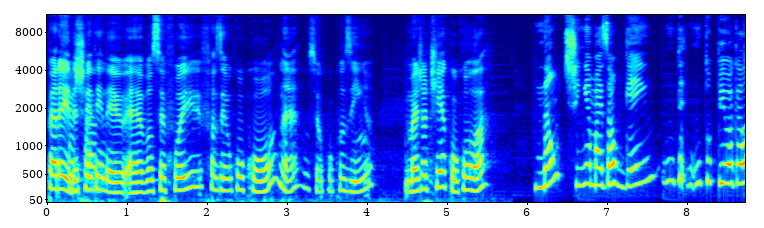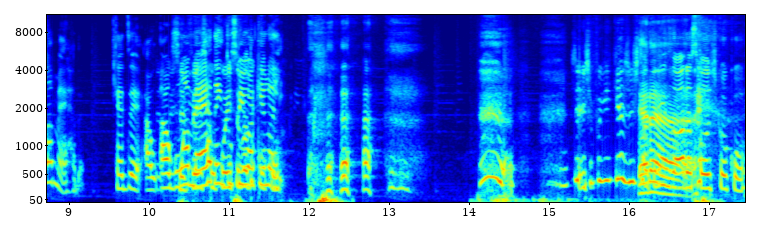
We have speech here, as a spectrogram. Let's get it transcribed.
Peraí, deixa eu entender. É, você foi fazer o cocô, né? O seu cocôzinho. Mas já tinha cocô lá? Não tinha, mas alguém ent- entupiu aquela merda. Quer dizer, alguma merda entupiu aquilo cocô. ali. Gente, por que, que a gente tá Era- três horas falando de cocô?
